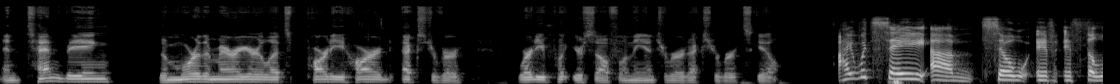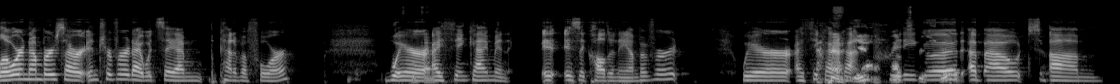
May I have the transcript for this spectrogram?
and 10 being the more the merrier, let's party hard extrovert. Where do you put yourself on the introvert extrovert scale? I would say um, so. If if the lower numbers are introvert, I would say I'm kind of a four. Where okay. I think I'm an is it called an ambivert? Where I think I've gotten yeah, pretty good sure. about um,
